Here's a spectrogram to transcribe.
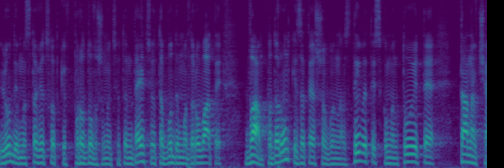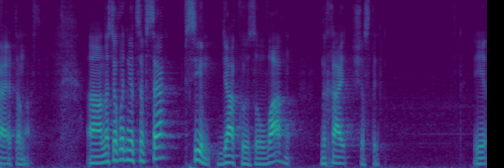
люди, ми 100% продовжимо цю тенденцію та будемо дарувати вам подарунки за те, що ви нас дивитесь, коментуєте та навчаєте нас. А, на сьогодні це все. Всім дякую за увагу. Нехай щастить. Yes.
